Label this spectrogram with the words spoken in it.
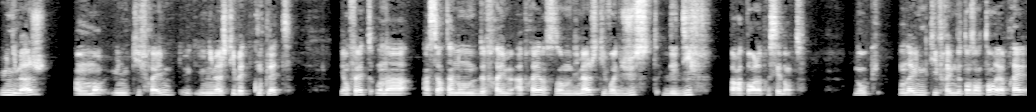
une image, à un moment, une keyframe, une image qui va être complète. Et en fait, on a un certain nombre de frames après, un certain nombre d'images qui vont être juste des diffs par rapport à la précédente. Donc, on a une keyframe de temps en temps, et après,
